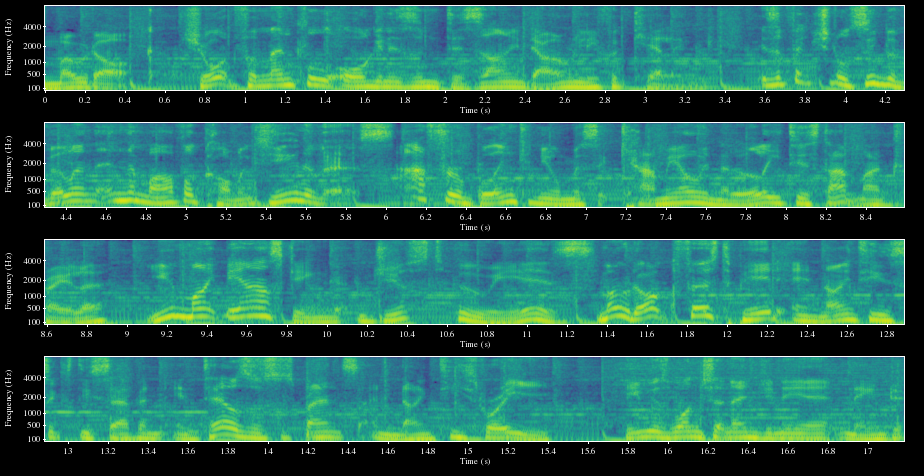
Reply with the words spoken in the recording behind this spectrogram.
MODOK, short for mental organism designed only for killing, is a fictional supervillain in the Marvel Comics universe. After a blink and you'll miss a cameo in the latest Ant-Man trailer, you might be asking just who he is. MODOK first appeared in 1967 in Tales of Suspense and 93. He was once an engineer named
